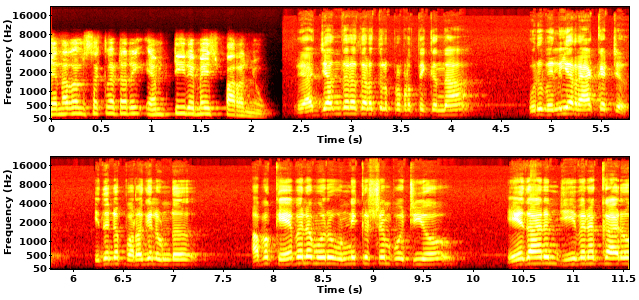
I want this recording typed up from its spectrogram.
general secretary M T Ramesh പറഞ്ഞു. രാജ്യാന്തര തലത്തിൽ പ്രവർത്തിക്കുന്ന ഒരു വലിയ റാക്കറ്റ് ഇതിന്റെ പുറകിലുണ്ട്. അപ്പോൾ കേവലം ഒരു ഉണ്ണികൃഷ്ണൻ പോറ്റിയോ ഏതാനും ജീവനക്കാരോ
